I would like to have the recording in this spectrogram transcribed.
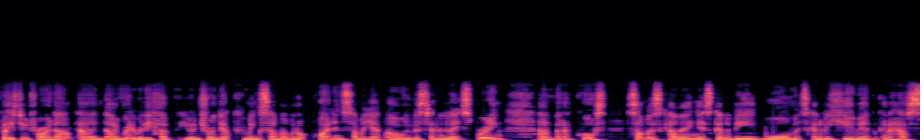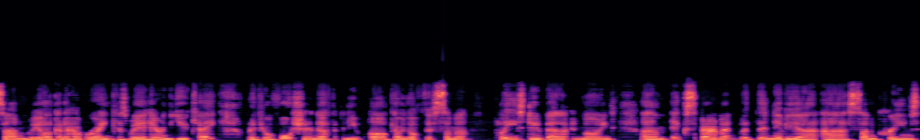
please do try it out, and I really, really hope that you enjoy the upcoming summer. We're not quite in summer yet, are we? We're still in late spring, um, but of course, summer's coming. It's going to be warm. It's going to be humid. We're going to have sun. We are going to have rain because we're here in the UK. But if you're fortunate enough and you are going off this summer, please do bear that in mind. Um, experiment with the Nivea uh, sun creams,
